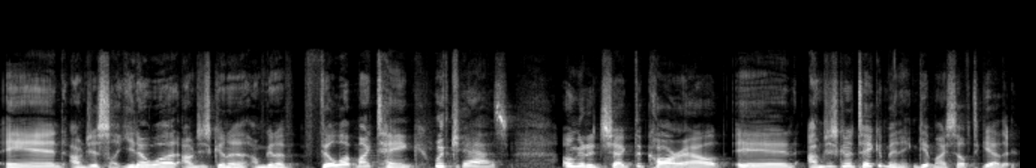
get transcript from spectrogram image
and I'm just like, you know what? I'm just gonna, I'm gonna fill up my tank with gas. I'm gonna check the car out, and I'm just gonna take a minute and get myself together.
